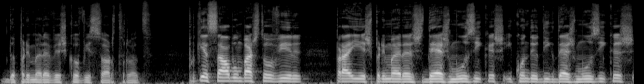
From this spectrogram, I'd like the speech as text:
da primeira vez que ouvi Sore Throat. Porque esse álbum basta ouvir para aí as primeiras 10 músicas, e quando eu digo 10 músicas,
